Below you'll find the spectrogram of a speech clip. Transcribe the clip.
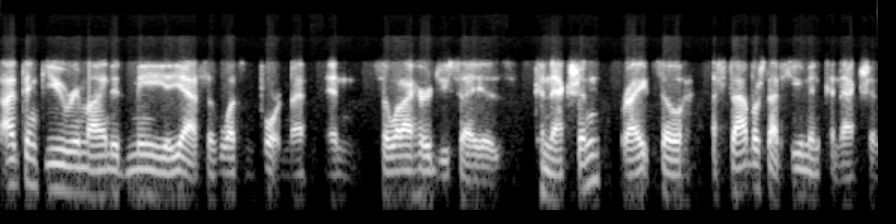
I think you reminded me, yes, of what's important. And so what I heard you say is connection, right? So establish that human connection.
